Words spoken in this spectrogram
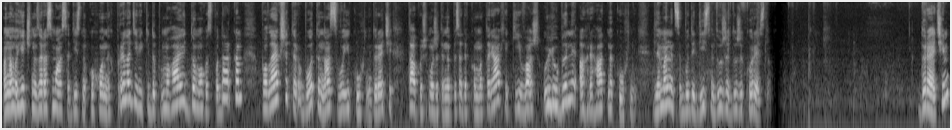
Аналогічно зараз маса дійсно кухонних приладів, які допомагають домогосподаркам полегшити роботу на своїй кухні. До речі, також можете написати в коментарях, який ваш улюблений агрегат на кухні. Для мене це буде дійсно дуже-дуже корисно. До речі,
